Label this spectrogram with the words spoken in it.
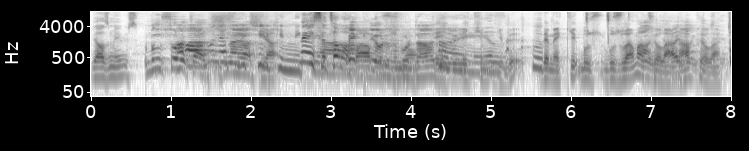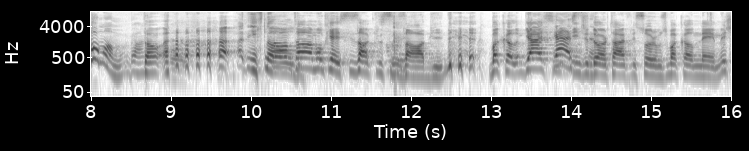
Yaz meyvesi. Bunu sonra Aa, bu tartışın nasıl bir çirkinlik Neyse, ya. tamam. Bekliyoruz burada. Eylül, Ekim gibi. Demek ki buz, buzluğa mı atıyorlar? Hangi- ne hangi yapıyorlar? Tamam. Ben... Tamam. Hadi ikna Tamam oldum. tamam okey siz haklısınız abi. bakalım gelsin, Gelsin. ikinci dört harfli sorumuz bakalım neymiş.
